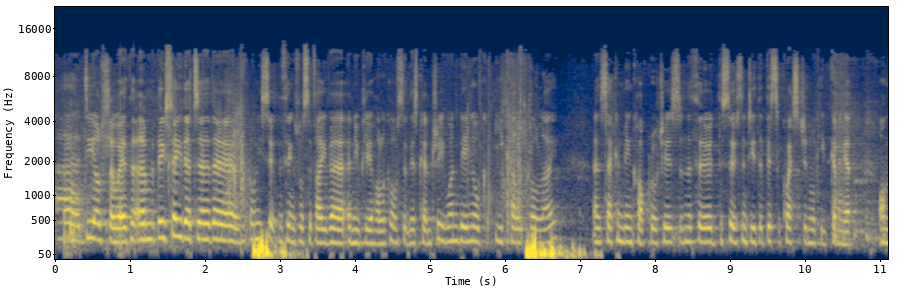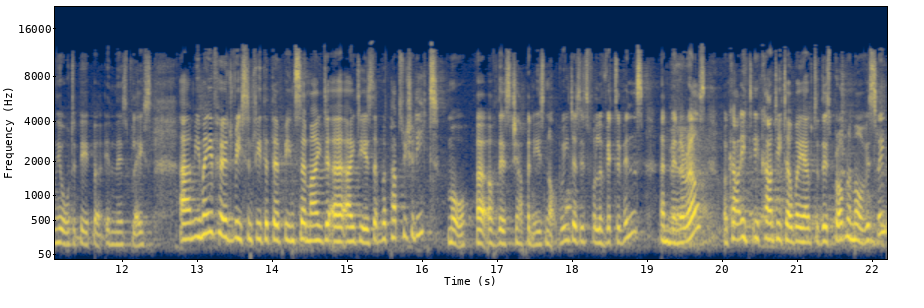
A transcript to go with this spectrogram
Uh, Diolch Llywydd. Um, they say that uh, are only certain things will survive a, a nuclear holocaust in this country, one being E. coli, and second being cockroaches, and the third, the certainty that this question will keep coming up on the order paper in this place. Um, you may have heard recently that there have been some ide uh, ideas that perhaps we should eat more uh, of this Japanese knotweed, as it's full of vitamins and minerals. We can't eat, you can't eat our way out of this problem, obviously.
